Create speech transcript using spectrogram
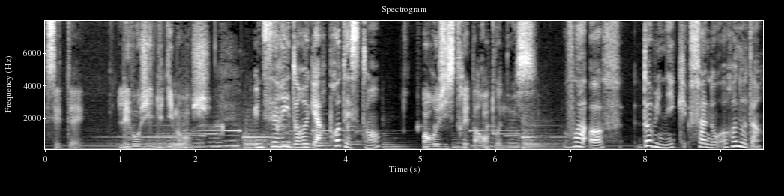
C'était l'Évangile du dimanche. Une série de regards protestants. Enregistrée par Antoine Nuis. Voix off, Dominique Fano-Renaudin.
